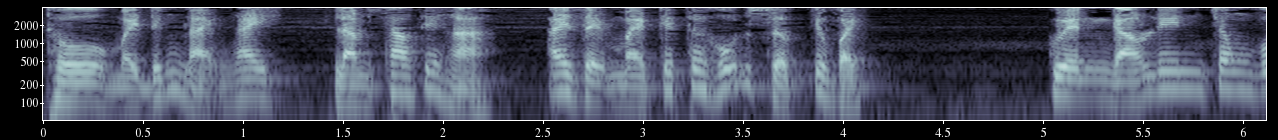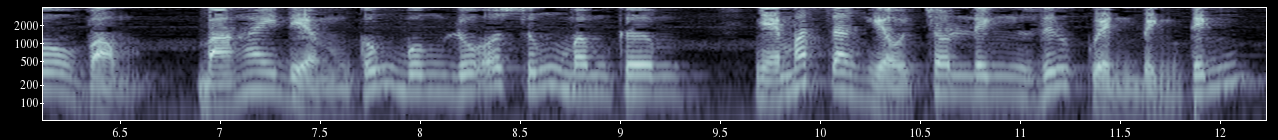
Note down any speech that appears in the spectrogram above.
Thu, mày đứng lại ngay, làm sao thế hả? Ai dạy mày cái thơ hỗn xược như vậy? Quyền gào lên trong vô vọng, bà hai điểm cũng buông đũa xuống mâm cơm, nhẹ mắt ra hiệu cho Linh giữ quyền bình tĩnh.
